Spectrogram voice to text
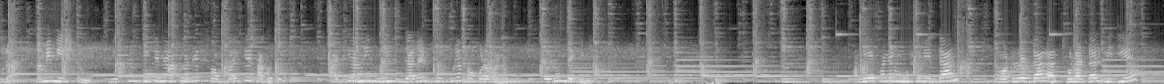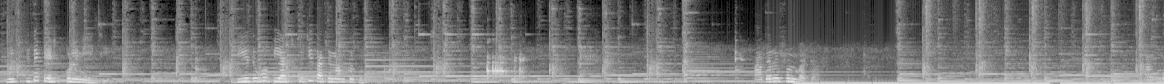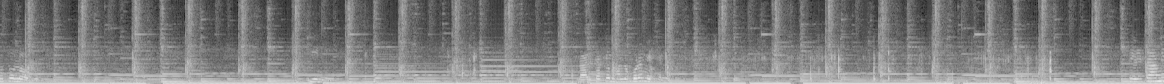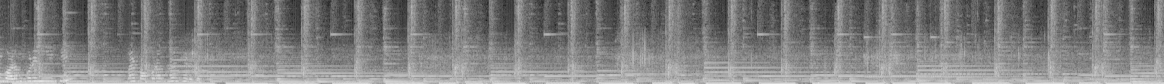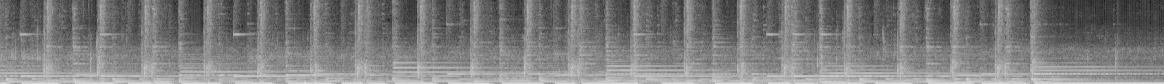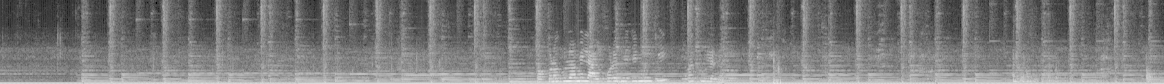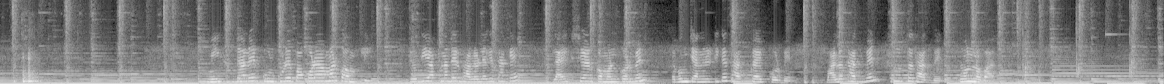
বন্ধুরা, আমি মিষ্টু। মিষ্টুর কিচেনে আপনাদের সবাইকে স্বাগত। আজকে আমি মিক্স ডালের কুরকুরে পকোড়া বানাবো। চলুন দেখে নিই। আমি এখানে মুসুরির ডাল, মটরের ডাল আর ছোলার ডাল ভিজিয়ে মিক্সিতে পেস্ট করে নিয়েছি। দিয়ে দেবো পেঁয়াজ কুচি, কাঁচা লঙ্কা কুচি। আদা রসুন বাটা। ডালটাকে ভালো করে মেখে নেব। তেলটা আমি গরম করে নিয়েছি। পকোড়াগুলো আমি লাল করে ভেজে নিয়েছি, এবার তুলে নেব। মিক্স ডালের কুরকুরে পকোড়া আমার কমপ্লিট যদি আপনাদের ভালো লেগে থাকে লাইক শেয়ার কমেন্ট করবেন এবং চ্যানেলটিকে সাবস্ক্রাইব করবেন। ভালো থাকবেন, সুস্থ থাকবেন। ধন্যবাদ।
